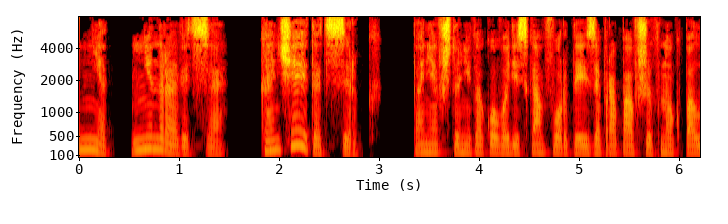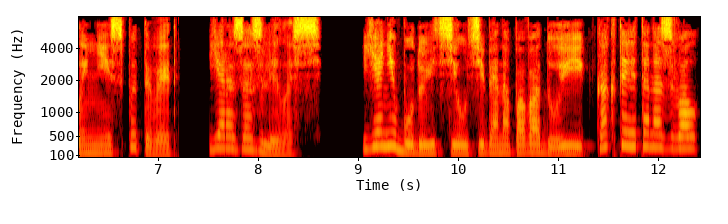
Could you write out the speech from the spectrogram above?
«Нет, не нравится. Кончай этот цирк». Поняв, что никакого дискомфорта из-за пропавших ног полынь не испытывает, я разозлилась. «Я не буду идти у тебя на поводу, и как ты это назвал?»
